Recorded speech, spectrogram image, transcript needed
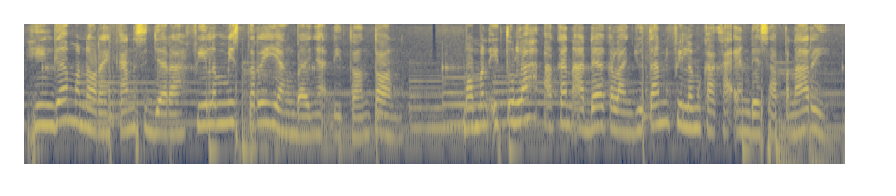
Hingga menorehkan sejarah film misteri yang banyak ditonton. Momen itulah akan ada kelanjutan film KKN Desa Penari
